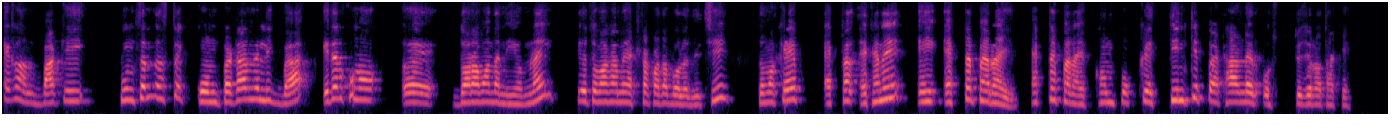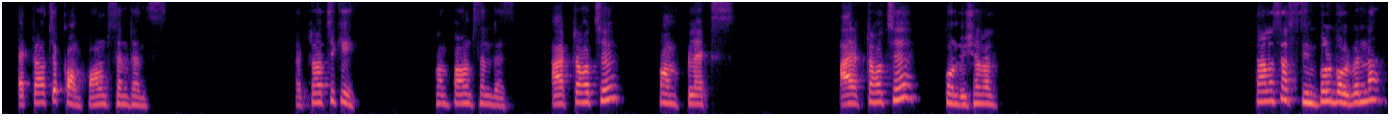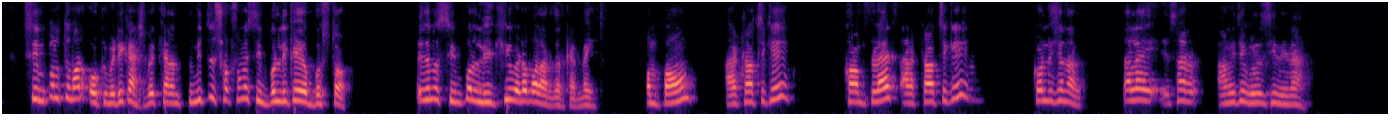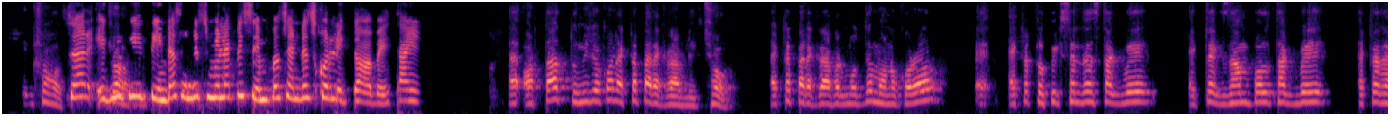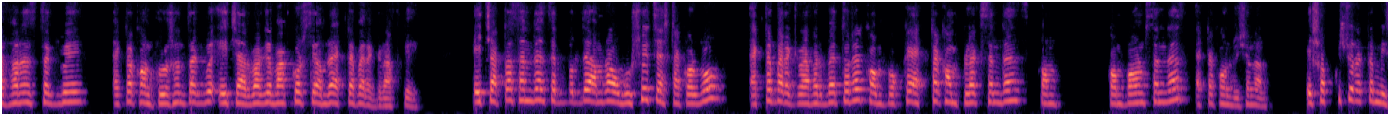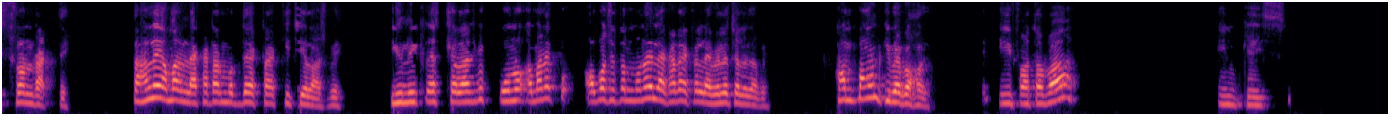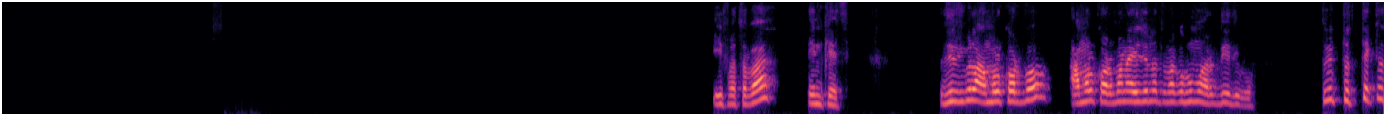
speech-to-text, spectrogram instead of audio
এখন বাকি কোন সেন্টেন্সটা কোন প্যাটার্নে লিখবা এটার কোনো আহ, ধরাবাঁধা নিয়ম নাই। এটা তোমাকে আমি একটা কথা বলে দিচ্ছি। তোমাকে একটা এখানে এই একটা প্যারাই একটা প্যারাই কমপক্ষে তিনটি প্যাটার্নের অস্তিত্ব যেন থাকে। একটা হচ্ছে কম্পাউন্ড সেন্টেন্স একটা হচ্ছে কি? কম্পাউন্ড সেন্টেন্স আর একটা হচ্ছে কমপ্লেক্স আর একটা হচ্ছে কন্ডিশনাল তাহলে স্যার সিম্পল বলবেন না। সিম্পল তোমার অটোমেটিক আসবে কারণ তুমি তো সবসময় সিম্পল লিখে অভ্যস্ত। এই জন্য সিম্পল লিখিও এটা বলার দরকার নেই। কম্পাউন্ড আরেকটা হচ্ছে কি কমপ্লেক্স আরেকটা হচ্ছে কি কন্ডিশনাল তাহলে স্যার আমি তো এগুলো চিনি না। সহজ। স্যার এগুলো কি তিনটা সেন্টেন্স মিলে একটি সিম্পল সেন্টেন্স করে লিখতে হবে? তাই অর্থাৎ তুমি যখন একটা প্যারাগ্রাফ লিখছো একটা প্যারাগ্রাফের মধ্যে মনে করো একটা টপিক সেন্টেন্স থাকবে একটা এক্সাম্পল থাকবে একটা রেফারেন্স থাকবে একটা কনক্লুশন থাকবে, এই চার ভাগে ভাগ করছি আমরা একটা প্যারাগ্রাফকে এই চারটা সেন্টেন্সের মধ্যে আমরা অবশ্যই চেষ্টা করব একটা প্যারাগ্রাফের ভেতরে কমপক্ষে একটা কমপ্লেক্স সেন্টেন্স কম্পাউন্ড সেন্টেন্স একটা কন্ডিশনাল এই সব কিছুর একটা মিশ্রণ রাখতে। তাহলে আমার লেখাটার মধ্যে একটা কি চলে আসবে? ইউনিকনেস চলে আসবে, কোনো মানে অবচেতন মনে হয় লেখাটা একটা লেভেলে চলে যাবে। কম্পাউন্ড কীভাবে হয়? ইফ অথবা ইন কেস ইফ অথবা ইন কেস জিনিসগুলো আমল করব, আমল করব না এই জন্য তোমাকে হোমওয়ার্ক দিয়ে দিব। তুমি প্রত্যেকটা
